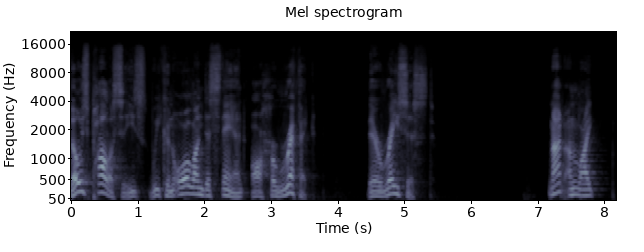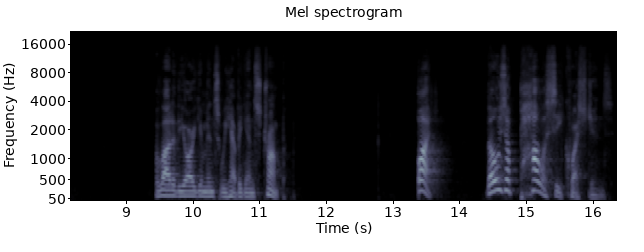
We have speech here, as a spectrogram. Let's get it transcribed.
those policies we can all understand are horrific. They're racist. Not unlike a lot of the arguments we have against Trump. But those are policy questions,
